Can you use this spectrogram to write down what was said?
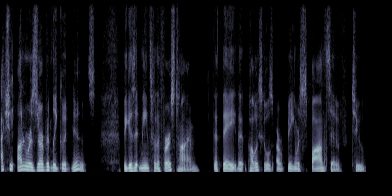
actually unreservedly good news because it means for the first time that they that public schools are being responsive to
